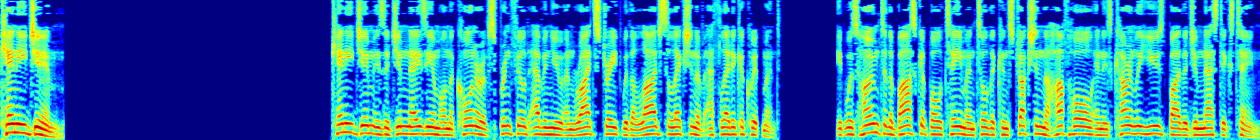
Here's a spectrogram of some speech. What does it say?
Kenney Gym Kenney Gym is a gymnasium on the corner of Springfield Avenue and Wright Street with a large selection of athletic equipment. It was home to the basketball team until the construction the Huff Hall and is currently used by the gymnastics team.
